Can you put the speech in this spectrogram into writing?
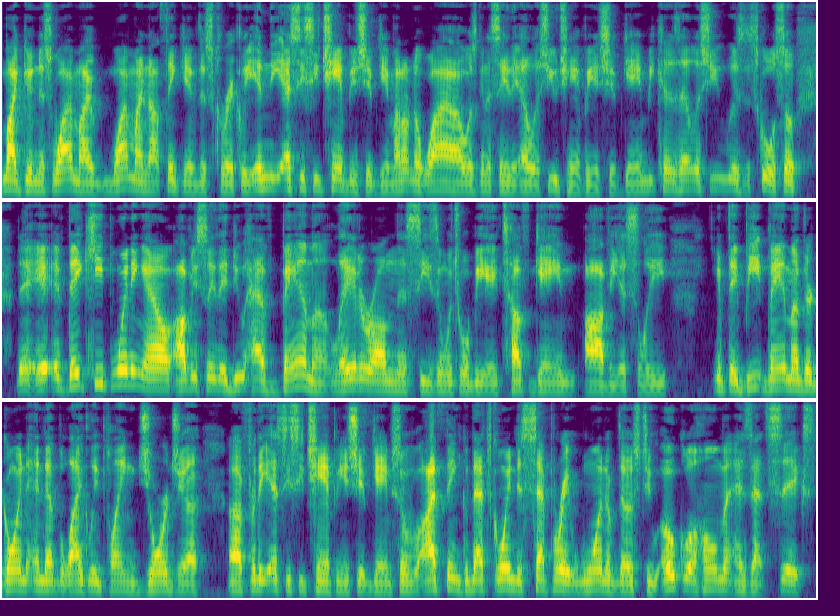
my goodness, why am I why am I not thinking of this correctly? In the SEC championship game, I don't know why I was going to say the LSU championship game because LSU is the school. So if they keep winning out, obviously they do have Bama later on this season, which will be a tough game. Obviously, if they beat Bama, they're going to end up likely playing Georgia uh, for the SEC championship game. So I think that's going to separate one of those two. Oklahoma as at six,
